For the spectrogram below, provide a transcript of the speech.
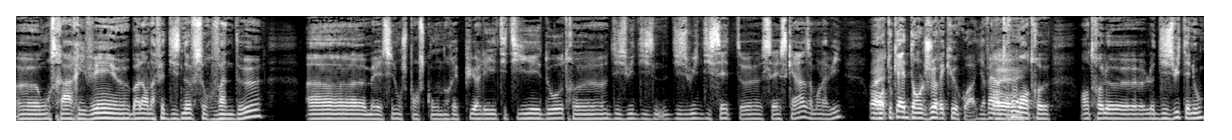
euh, on serait arrivé. Euh, bah là on a fait 19 sur 22. Euh, mais sinon, je pense qu'on aurait pu aller titiller d'autres 18, 18, 17, 16, 15 à mon avis. Ou en tout cas être dans le jeu avec eux, quoi. Il y avait un trou entre entre le, le 18 et nous.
